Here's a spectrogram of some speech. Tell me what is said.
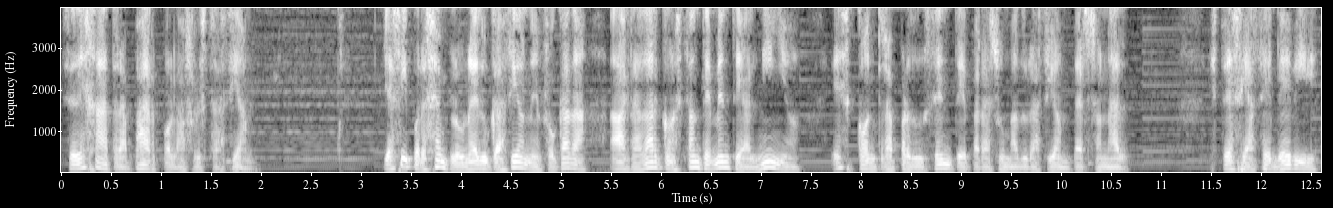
se deja atrapar por la frustración. Y así, por ejemplo, una educación enfocada a agradar constantemente al niño es contraproducente para su maduración personal. Este se hace débil,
